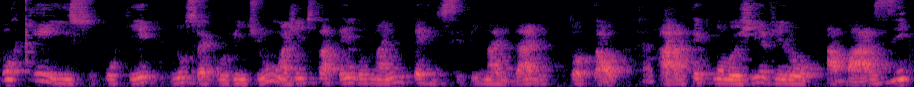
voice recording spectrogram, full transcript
por que isso? Porque no século XXI a gente está tendo uma interdisciplinaridade total. A tecnologia virou a base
